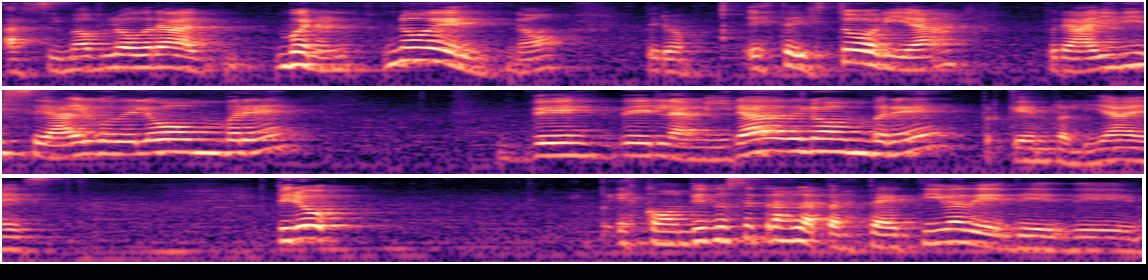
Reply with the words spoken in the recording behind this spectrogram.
Asimov logra, bueno, no él, ¿no? Pero esta historia, por ahí dice algo del hombre desde la mirada del hombre, porque en realidad es... Pero escondiéndose tras la perspectiva de,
